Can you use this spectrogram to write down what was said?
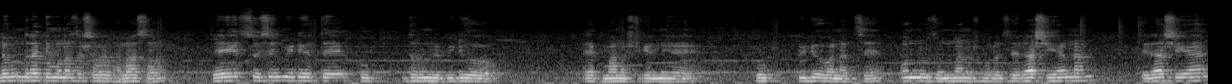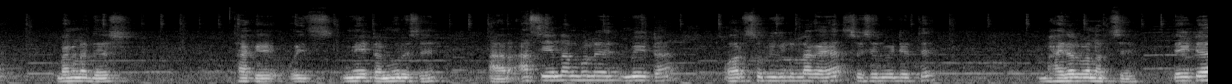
হ্যালো বন্ধুরা, কেমন আছো? সবাই ভালো আছো? তো সোশ্যাল মিডিয়াতে খুব ধরনের ভিডিও এক মানুষকে নিয়ে খুব ভিডিও বানাচ্ছে। অন্যজন মানুষ বলেছে, রাশিয়ার নাম? রাশিয়া, বাংলাদেশ থাকে, ওই মেয়েটা মরেছে। আর আসিয়া নাম বলে মেয়েটা, ওর ছবিগুলো লাগায়া সোশ্যাল মিডিয়াতে ভাইরাল বানাচ্ছে। তো এটা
